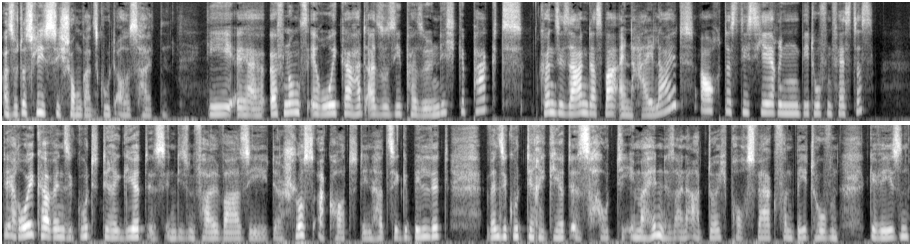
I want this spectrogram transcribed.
Also das ließ sich schon ganz gut aushalten. Die Eröffnungseroika hat also Sie persönlich gepackt. Können Sie sagen, das war ein Highlight auch des diesjährigen Beethoven-Festes? Die Eroika, wenn sie gut dirigiert ist, in diesem Fall war sie der Schlussakkord, den hat sie gebildet. Wenn sie gut dirigiert ist, haut die immer hin. Das ist eine Art Durchbruchswerk von Beethoven gewesen.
